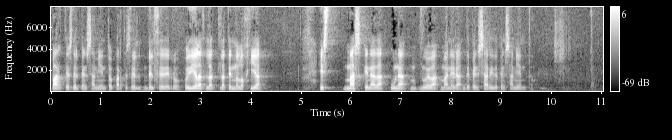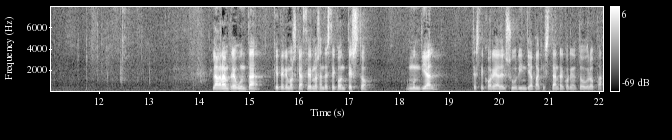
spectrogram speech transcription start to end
partes del pensamiento, partes del, cerebro. Hoy día la, tecnología es más que nada una nueva manera de pensar y de pensamiento. La gran pregunta que tenemos que hacernos ante este contexto mundial, desde Corea del Sur, India, Pakistán, recorriendo toda Europa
